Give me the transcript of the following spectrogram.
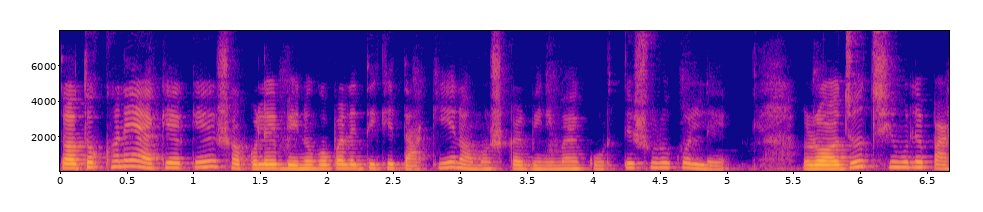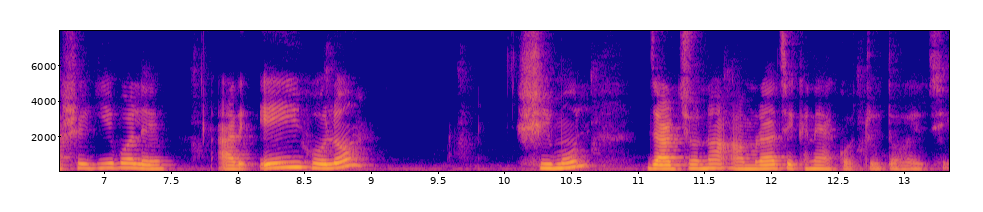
ততক্ষণে একে একে সকলে বেণুগোপালের দিকে তাকিয়ে নমস্কার বিনিময় করতে শুরু করলে, রজত শিমুলের পাশে গিয়ে বলে, আর এই হলো শিমুল, যার জন্য আমরা যেখানে একত্রিত হয়েছি।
